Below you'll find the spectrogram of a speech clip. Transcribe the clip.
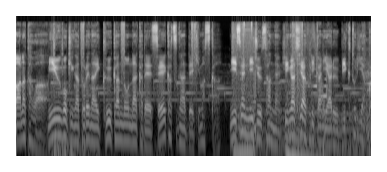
あなたは身動きが取れない空間の中で生活ができますか？2023年東アフリカにあるビクトリア湖。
